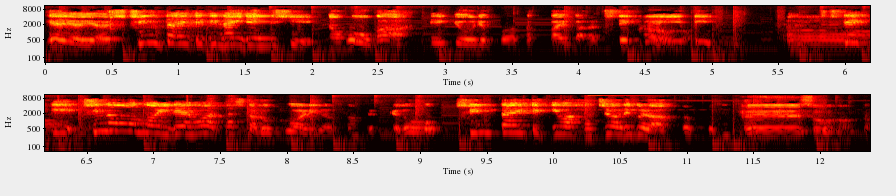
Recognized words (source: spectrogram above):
いやいやいや身体的な遺伝子の方が影響力は高いから知的知的知能の遺伝は確か6割だったんですけど身体的は8割ぐらいあったと思う。えー、そうなんだ。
